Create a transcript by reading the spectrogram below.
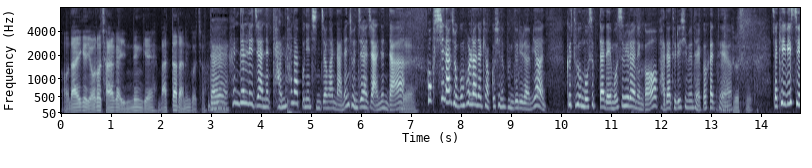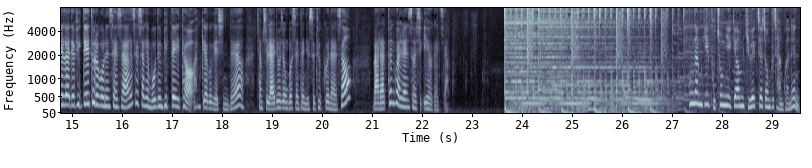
어, 나에게 여러 자아가 있는 게 맞다라는 거죠. 네, 네. 흔들리지 않는 단 하나뿐인 진정한 나는 존재하지 않는다. 네. 혹시나 조금 혼란을 겪으시는 분들이라면 그 두 모습 다 내 모습이라는 거 받아들이시면 될 것 같아요. 네, 그렇습니다. 자, KBS 일라디오 빅데이터를 보는 세상, 세상의 모든 빅데이터 함께하고 계신데요. 잠시 라디오 정보센터 뉴스 듣고 나서 마라톤 관련 소식 이어가죠. 홍남기 부총리 겸 기획재정부 장관은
